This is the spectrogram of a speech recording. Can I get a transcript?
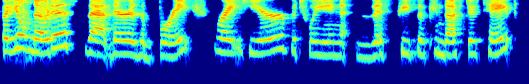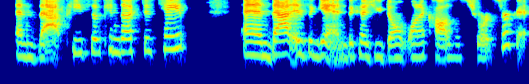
But you'll notice that there is a break right here between this piece of conductive tape and that piece of conductive tape. And that is again, because you don't want to cause a short circuit.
